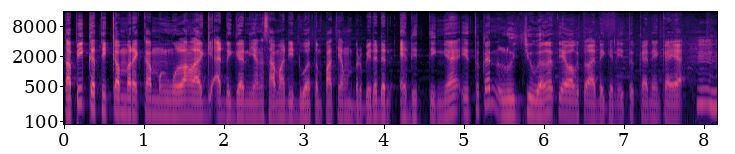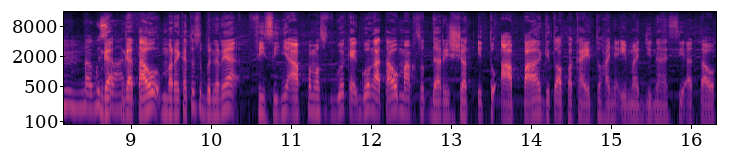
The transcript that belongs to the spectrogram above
Tapi ketika mereka mengulang lagi adegan yang sama di dua tempat yang berbeda dan editingnya itu kan lucu banget ya waktu adegan itu kan yang kayak Hmm, bagus nggak nggak tahu mereka tuh sebenarnya visinya apa. Maksud gue kayak gue nggak tahu maksud dari shot itu apa gitu. Apakah itu hanya imajinasi atau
